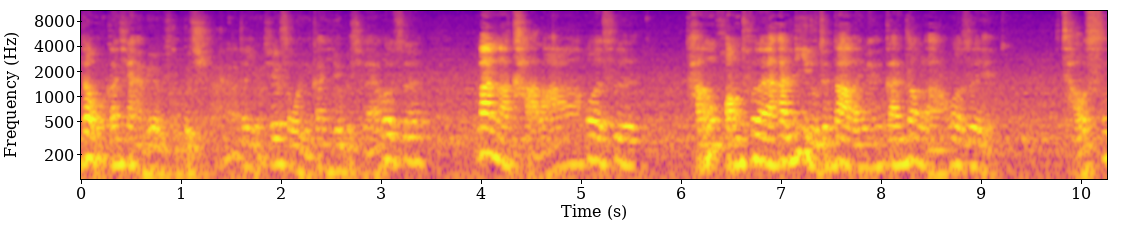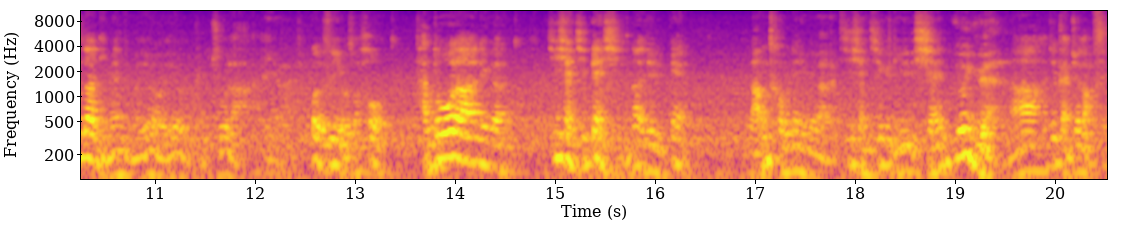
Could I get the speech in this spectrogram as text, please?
但我钢琴还没有说不起来呢，但有些时候你钢琴就不起来，或者是慢了、卡啦，或者是弹簧突然它力度增大了，因为干燥了，或者是潮湿了，里面怎么又又堵住了，哎呀，或者是有时候弹多了，那个机弦机变形了，就变榔头那个机弦机离弦又远了，就感觉老是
